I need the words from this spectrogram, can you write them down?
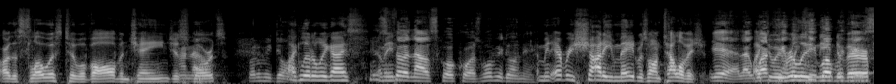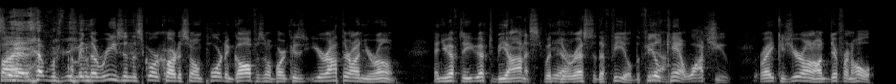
Are the slowest to evolve and change as I know. sports. What are we doing? Like literally, guys. He's I mean, filling out scorecards. What are we doing here? I mean, every shot he made was on television. Yeah, like, why do we we really keep need to verify? It? I mean, the reason the scorecard is so important, golf is so important, because you're out there on your own. and you have to you have to be honest with Yeah. the rest of the field. The field Yeah. can't watch you, right? Because you're on a different hole.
